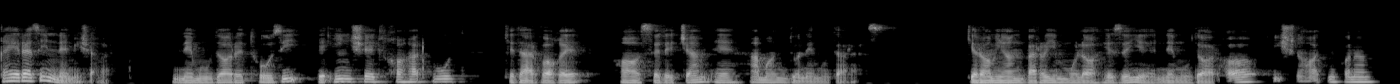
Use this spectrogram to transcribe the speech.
غیر از این نمی شود نمودار توزیع به این شکل خواهد بود که در واقع حاصل جمع همان دو نمودار است. گرامیان برای ملاحظه نمودارها پیشنهاد می‌کنم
